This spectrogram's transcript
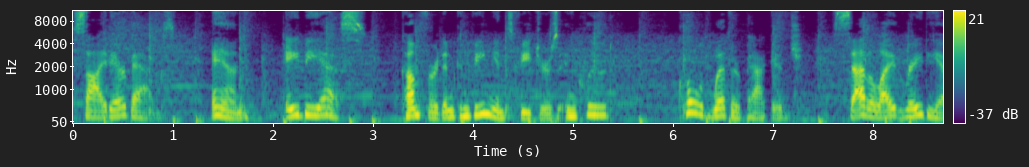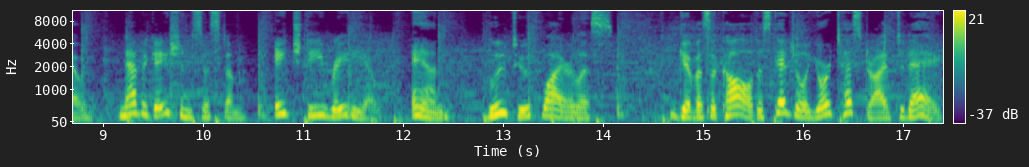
side airbags and ABS. Comfort and convenience features include cold weather package, satellite radio, navigation system, HD radio, and Bluetooth wireless. Give us a call to schedule your test drive today.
